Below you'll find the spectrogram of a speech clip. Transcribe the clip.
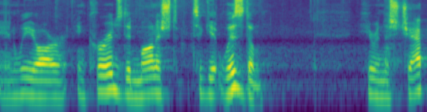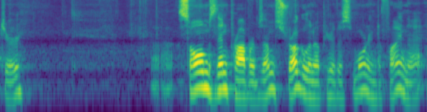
And we are encouraged, admonished to get wisdom here in this chapter. Uh, Psalms, then Proverbs. I'm struggling up here this morning to find that.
